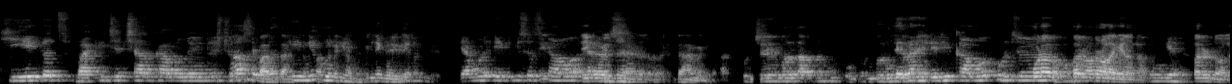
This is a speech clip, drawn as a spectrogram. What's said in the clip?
ही. एकच बाकीचे चार कामांना ती निघून गेली गेलं. त्यामुळे एकवीसच एक- कामं. दहा मिनिट. पुढच्या परत आपण ओपन करू? ते राहिलेली कामं पुढच्या पुढं- परत डॉल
